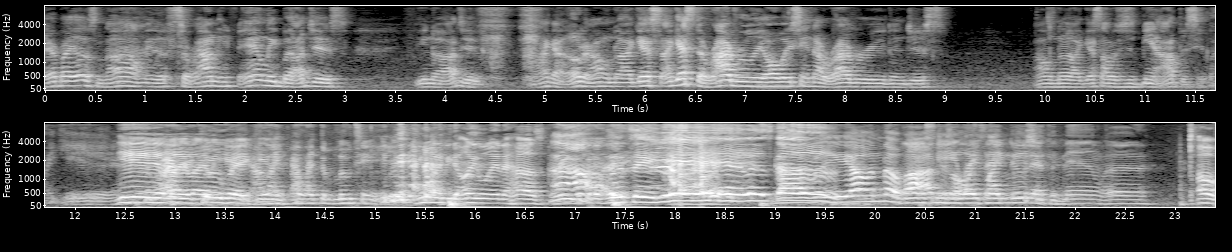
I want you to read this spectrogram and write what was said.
everybody else, nah. I mean, the surrounding family, but I just. You know, I just when I got older. I don't know. I guess I guess the rivalry always seeing that rivalry than just I don't know. I guess I was just being opposite. Like yeah, Yeah, the rivalry like- like, cool, yeah, but I like I like the blue team. You want to be the only one in the house rooting Ah. for the blue team? Yeah, let's Nah, but go. yeah, I don't know. but I just always like like dude at the damn. Uh, Oh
